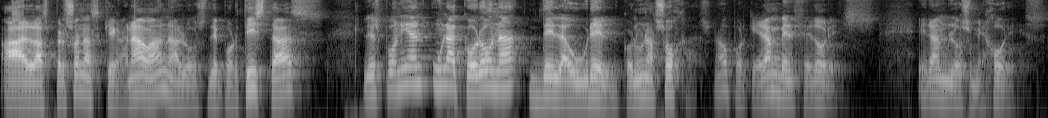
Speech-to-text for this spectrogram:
a las personas que ganaban, a los deportistas, les ponían una corona de laurel, con unas hojas, ¿no? porque eran vencedores, eran los mejores.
